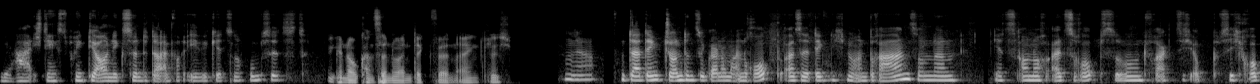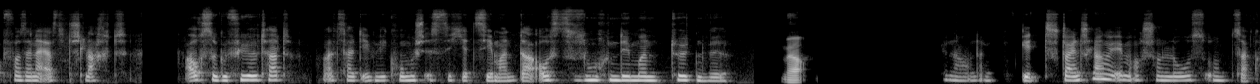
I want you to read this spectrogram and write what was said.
Ja, ich denke, es bringt dir auch nix, wenn du da einfach ewig jetzt noch rumsitzt. Genau, kannst ja nur entdeckt werden eigentlich. Ja. Und da denkt Jon dann sogar noch mal an Robb. Also, er denkt nicht nur an Bran, sondern jetzt auch noch als Robb so und fragt sich, ob sich Robb vor seiner ersten Schlacht auch so gefühlt hat, weil's halt irgendwie komisch ist, sich jetzt jemand da auszusuchen, den man töten will. Ja. Genau, und dann geht Steinschlange eben auch schon los und zack.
